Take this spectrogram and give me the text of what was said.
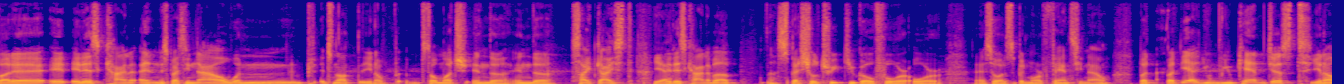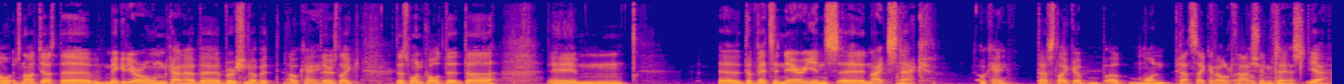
But uh, it it is kind of, and especially now when it's not you know so much in the in the zeitgeist. Yeah. it is kind of a, a special treat you go for, or uh, so it's a bit more fancy now. But but yeah, you you can't just you know it's not just uh, make it your own kind of uh, version of it. Okay. there's like there's one called the the um, uh, the veterinarian's uh, night snack. Okay. That's like a, a one. That's like an old fashioned. test. Yeah,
